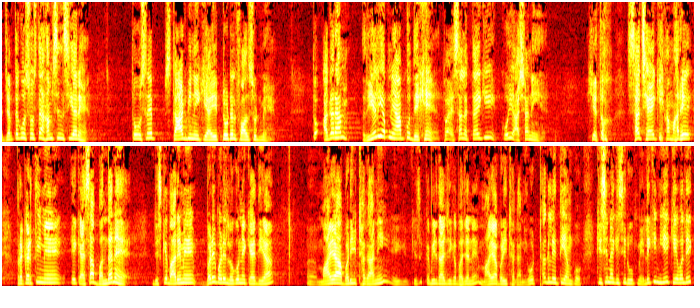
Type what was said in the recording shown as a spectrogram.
जब तक वो सोचता है हम सिंसियर हैं तो उसने स्टार्ट भी नहीं किया, ये टोटल फॉल्सुड में है। तो अगर हम रियली अपने आप को देखें तो ऐसा लगता है कि कोई आशा नहीं है। ये तो सच है कि हमारे प्रकृति में एक ऐसा बंधन है, जिसके बारे में बड़े बड़े लोगों ने कह दिया माया बड़ी ठगानी किसी कबीरदास जी का भजन है, माया बड़ी ठगानी, वो ठग लेती है हमको किसी ना किसी रूप में। लेकिन ये केवल एक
